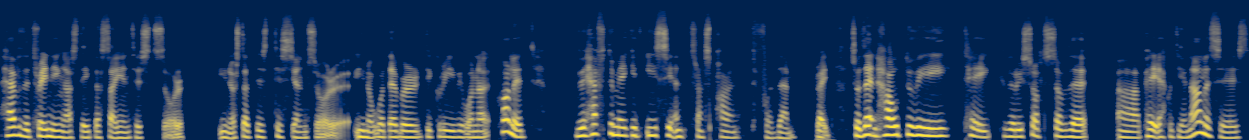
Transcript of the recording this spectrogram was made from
have the training as data scientists or you know statisticians or you know whatever degree we want to call it we have to make it easy and transparent for them right? So then how do we take the results of the uh, pay equity analysis,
